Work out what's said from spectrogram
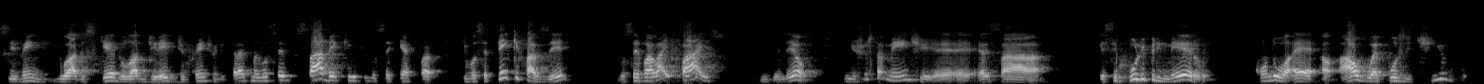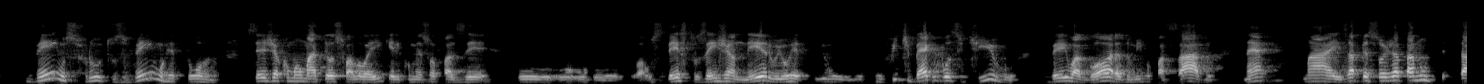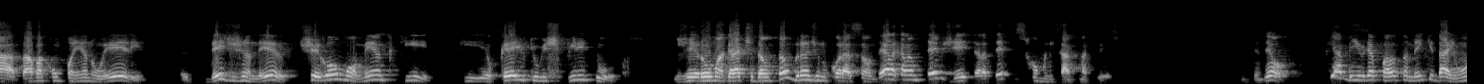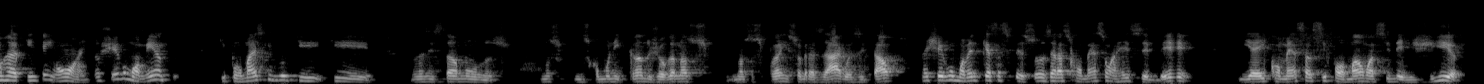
se vem do lado esquerdo, do lado direito, de frente ou de trás, mas você sabe aquilo que você quer, que você tem que fazer, você vai lá e faz, entendeu? E justamente é, é, essa, esse pule primeiro, quando é, algo é positivo, vem os frutos, vem o retorno. Seja como o Matheus falou aí, que ele começou a fazer o, o, o, os textos em janeiro e, e um, um feedback positivo veio agora, domingo passado, né? Mas a pessoa já tá estava tá, acompanhando ele desde janeiro. Chegou um momento que, que eu creio que o Espírito gerou uma gratidão tão grande no coração dela que ela não teve jeito, ela teve que se comunicar com Mateus. Entendeu? Porque a Bíblia fala também que dá honra a quem tem honra. Então chega um momento que, por mais que, que, que nós estamos nos, nos, comunicando, jogando nossos, nossos pães sobre as águas e tal, mas chega um momento que essas pessoas elas começam a receber e aí começa a se formar uma sinergia.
